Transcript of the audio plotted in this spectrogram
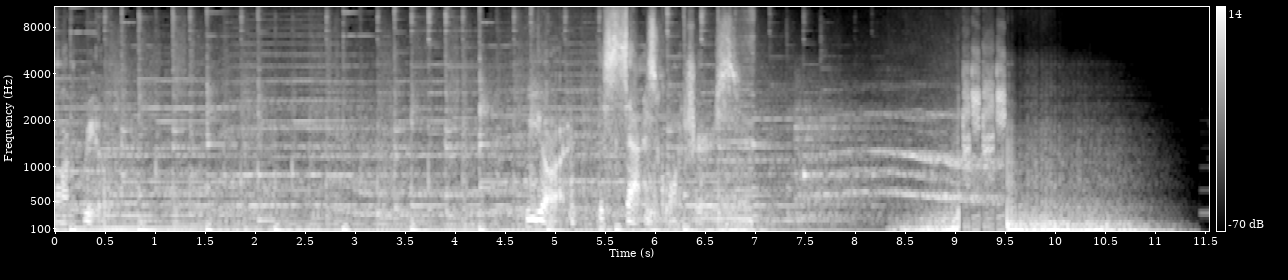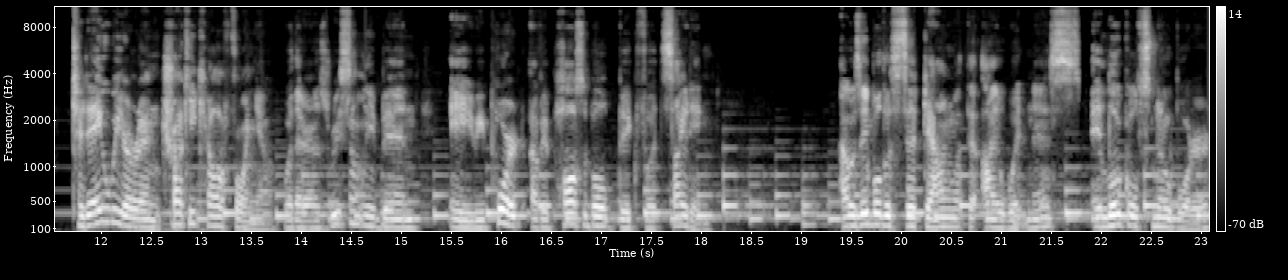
aren't real. We are the Sasquatchers. Today we are in Truckee, California, where there has recently been a report of a possible Bigfoot sighting. I was able to sit down with the eyewitness, a local snowboarder,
